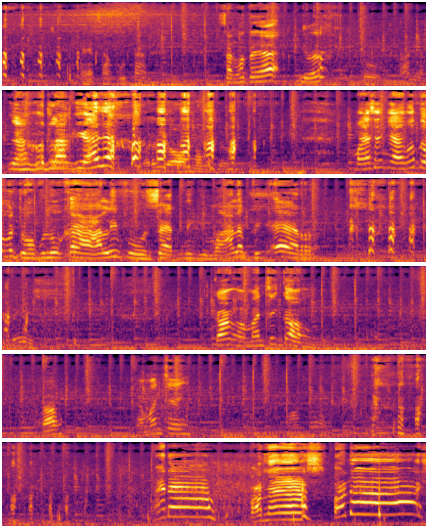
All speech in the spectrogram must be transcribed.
Banyak sangkutan. Sangkutannya gimana? Tuh, kan yang Nyangkut lagi aja. baru diomong tuh. Masa nyangkut sampai 20 kali, buset nih gimana Big Air? Kong, mancing Kong? Kong, nggak mancing. Aduh, panas, panas.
